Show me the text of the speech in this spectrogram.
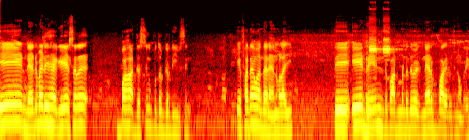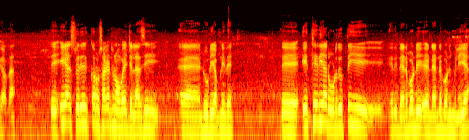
ਇਹ ਡੈਡ ਬੈਡੀ ਹੈਗੀ ਹੈ ਸਰ ਬਹਾਦਰ ਸਿੰਘ ਪੁੱਤਰ ਗੁਰਦੀਪ ਸਿੰਘ। ਇਹ ਫਤਿਹਾਬਾਦ ਦਾ ਰਹਿਣ ਵਾਲਾ ਜੀ। ਤੇ ਇਹ ਡਰੇਨ ਡਿਪਾਰਟਮੈਂਟ ਦੇ ਵਿੱਚ ਨਹਿਰ ਵਿਭਾਗ ਦੇ ਵਿੱਚ ਨੌਕਰੀ ਕਰਦਾ। ਤੇ ਇਹ ਅੱਜ ਸਵੇਰੇ ਘਰੋਂ 9:30 ਵਜੇ ਚੱਲਿਆ ਸੀ ਡਿਊਟੀ ਆਪਣੀ ਤੇ। ਤੇ ਇੱਥੇ ਦੀ ਆ ਰੋਡ ਦੇ ਉੱਤੇ ਹੀ ਇਹਦੀ ਡੈਡ ਬੋਡੀ ਡੈਡ ਬੋਡੀ ਮਿਲੀ ਆ।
